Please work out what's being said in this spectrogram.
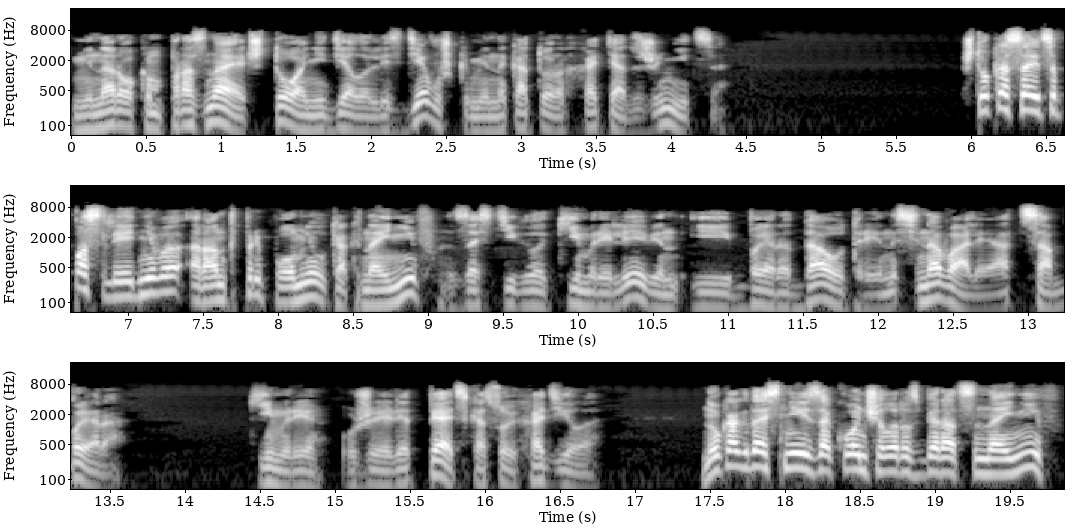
ненароком прознает, что они делали с девушками, на которых хотят жениться. Что касается последнего, Ранд припомнил, как Найниф застигла Кимри Левин и Бера Даутри на сеновале отца Бера. Кимри уже лет пять с косой ходила. Но когда с ней закончила разбираться Найниф,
